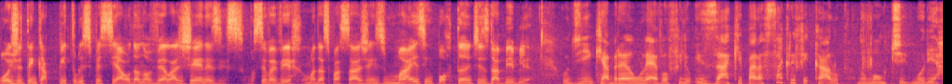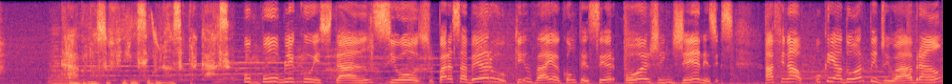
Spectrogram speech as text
Hoje tem capítulo especial da novela Gênesis. Você vai ver uma das passagens mais importantes da Bíblia. O dia em que Abraão leva o filho Isaque para sacrificá-lo no Monte Moriá. Traga o nosso filho em segurança para casa. O público está ansioso para saber o que vai acontecer hoje em Gênesis. Afinal, o Criador pediu a Abraão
